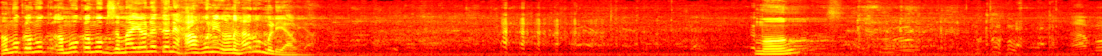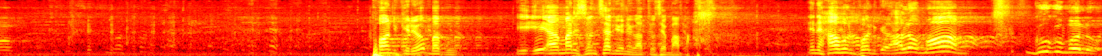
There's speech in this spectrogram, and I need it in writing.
અમુક અમુક અમુક અમુક જમાઈઓને તેને હાહુની અણહારું મળી આવ્યા મોં? ફોન કર્યો, બાપુ. એ એ અમારી સંસારીઓની વાતો છે, બાપા. એને હાવન ફોન કર્યો, હાલો મોમ ગુગુ બોલો.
